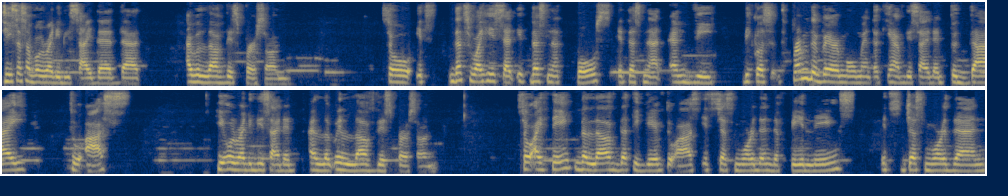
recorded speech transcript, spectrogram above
Jesus have already decided that I will love this person. So it's that's why he said it does not boast, it does not envy, because from the very moment that he have decided to die to us, he already decided I lo- will love this person. So I think the love that he gave to us, it's just more than the feelings. It's just more than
